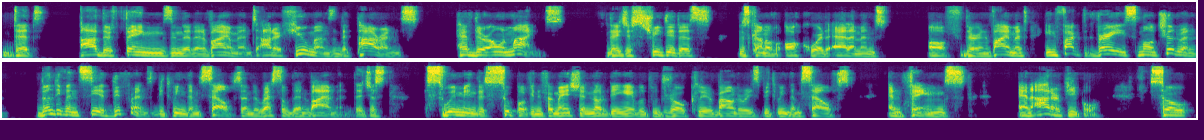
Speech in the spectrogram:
that other things in the environment, other humans, the parents, have their own minds. They just treat it as this kind of awkward element of their environment. In fact, very small children don't even see a difference between themselves and the rest of the environment. They just swim in the soup of information, not being able to draw clear boundaries between themselves and things and other people. So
